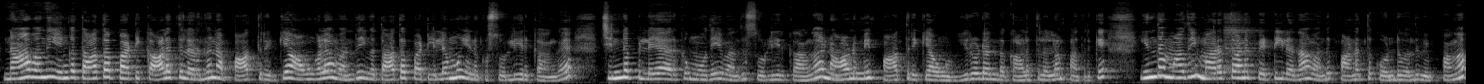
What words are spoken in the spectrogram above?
நான் வந்து எங்கள் தாத்தா பாட்டி காலத்துல இருந்து நான் பார்த்துருக்கேன். அவங்களாம் வந்து எங்கள் தாத்தா பாட்டி இல்லமும் எனக்கு சொல்லியிருக்காங்க. சின்ன பிள்ளையாக இருக்கும் போதே வந்து சொல்லியிருக்காங்க. நானுமே பார்த்துருக்கேன். அவங்க உயிரோட அந்த காலத்துலலாம் பார்த்துருக்கேன். இந்த மாதிரி மரத்தான பெட்டியில் தான் வந்து பணத்தை கொண்டு வந்து வைப்பாங்க.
